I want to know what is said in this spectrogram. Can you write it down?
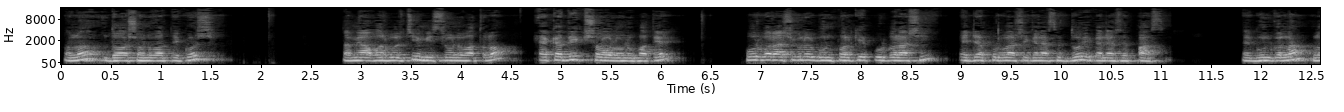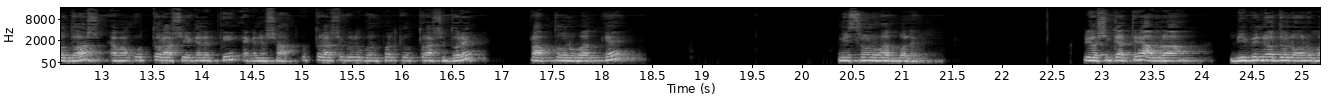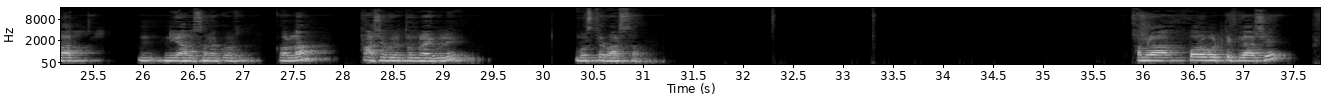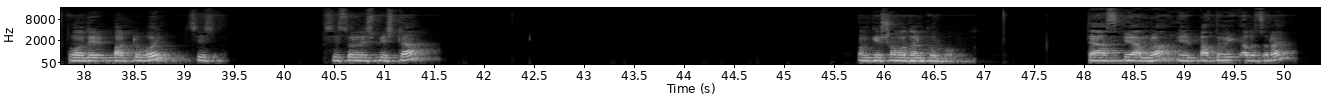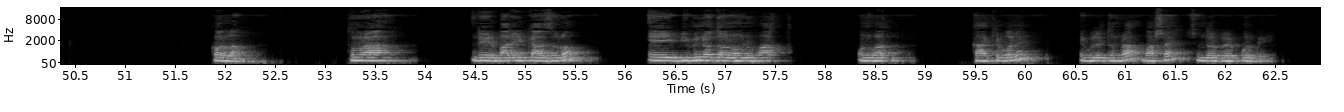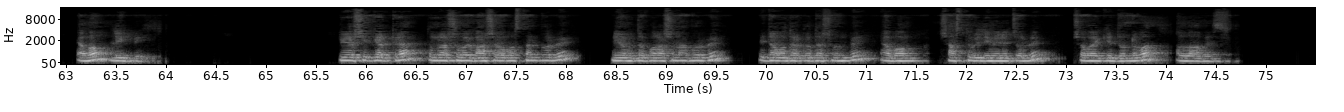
হলো দশ অনুপাত একুশ। আমি আবার বলছি, মিশ্র অনুপাত হলো একাধিক সরল অনুপাতের পূর্ব রাশিগুলোর গুণফল কি? পূর্ব রাশি। এটা পূর্ব রাশি, এখানে আছে দুই, এখানে আছে পাঁচ। গুণ করলাম হলো দশ এবং উত্তর রাশি, এখানে তিন, এখানে সাত। উত্তর রাশিগুলো গুণফল কি? উত্তর রাশি ধরে প্রাপ্ত অনুপাতকে মিশ্র অনুপাত বলে। প্রিয় শিক্ষার্থীরা, আমরা বিভিন্ন ধরনের অনুবাদ নিয়ে আলোচনা কর- করলাম। আশা করি তোমরা এগুলি বুঝতে পারছ। আমরা পরবর্তী ক্লাসে তোমাদের পাঠ্য বই ছিচল্লিশ পৃষ্ঠা অঙ্কের সমাধান করব। তাই আজকে আমরা এই প্রাথমিক আলোচনায় করলাম। তোমরা দের বাড়ির কাজ হলো এই বিভিন্ন ধরনের অনুপাত অনুবাদ কাকে বলে, এগুলি তোমরা বাসায় সুন্দর করে পড়বে এবং লিখবে। প্রিয় শিক্ষার্থীরা, তোমরা সবাই বাসায় অবস্থান করবে, নিয়মিত পড়াশোনা করবে, পিতামাতার কথা শুনবে এবং স্বাস্থ্যবিধি মেনে চলবে। সবাইকে ধন্যবাদ। আল্লাহ হাফেজ।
